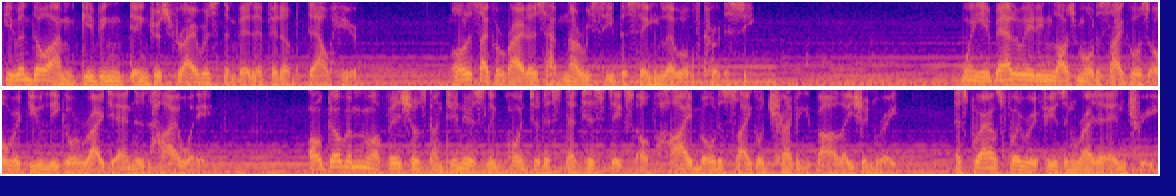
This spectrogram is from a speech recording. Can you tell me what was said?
even though I'm giving dangerous drivers the benefit of doubt here, motorcycle riders have not received the same level of courtesy. When evaluating large motorcycles' overdue legal right to enter the highway, our government officials continuously point to the statistics of high motorcycle traffic violation rate as grounds for refusing rider entry.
